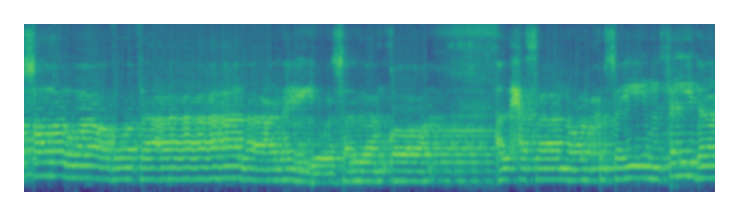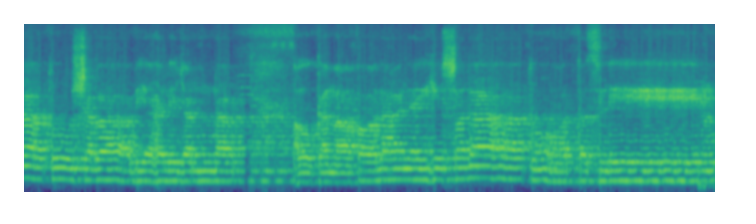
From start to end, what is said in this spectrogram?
صلى الله تعالى عليه وسلم قال الحسن والحسين سيدات شباب أهل الجنة أو كما قال عليه الصلاة والتسليم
